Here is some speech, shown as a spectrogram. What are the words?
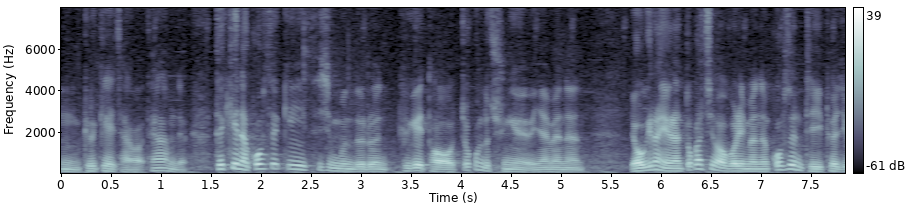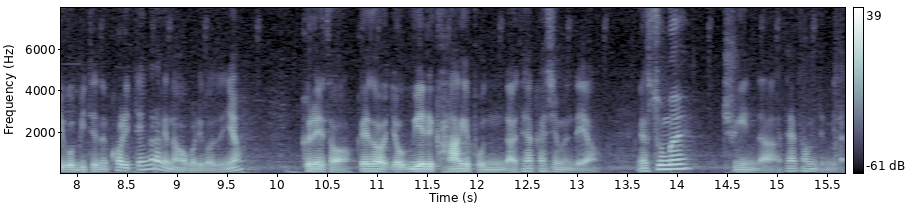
음, 그렇게 자- 생각하면 돼요. 특히나 곱슬기 있으신 분들은 그게 더 조금 더 중요해요. 왜냐면은 여기랑 여기랑 똑같이 와버리면은 곱슬은 뒤집혀지고 밑에는 컬이 땡그랗게 나와버리거든요. 그래서 그래서 여 위에를 강하게 본다 생각하시면 돼요. 그냥 숨을 죽인다 생각하면 됩니다.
